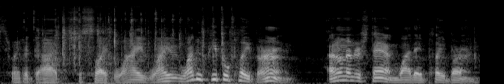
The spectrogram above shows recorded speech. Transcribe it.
Swear to God, it's just like why why why do people play burn? I don't understand why they play burn.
